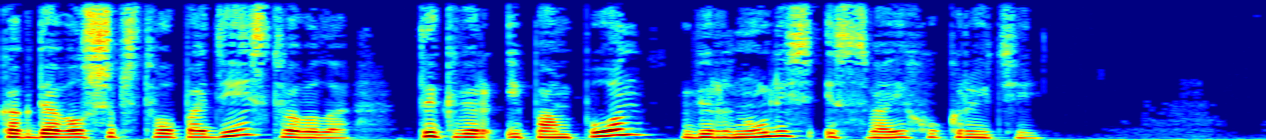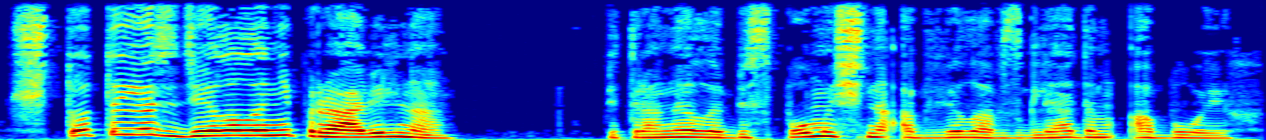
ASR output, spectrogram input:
Когда волшебство подействовало, тыквер и помпон вернулись из своих укрытий. «Что-то я сделала неправильно», Петронелла беспомощно обвела взглядом обоих.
